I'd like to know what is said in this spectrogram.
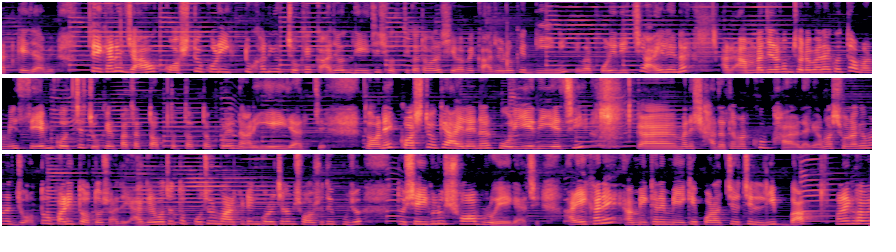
আটকে যাবে। তো এখানে যা হোক কষ্ট করে একটুখানি চোখে কাজল দিয়েছি, সত্যি কথা বলে সেভাবে কাজল ওকে দিইনি। এবার পরিয়ে দিচ্ছি আইলাইনার আর আমরা যেরকম ছোটোবেলায় করতো আমার মেয়ে সেম করছে, চোখের পাতা টপ টপ টপ টপ করে নাড়িয়েই যাচ্ছে। তো অনেক কষ্ট ওকে আইলাইনার পরিয়ে দিয়েছি। মানে সাজাতে আমার খুব ভালো লাগে। আমার সোনাকে মানে যত পারি তত সাজাই। আগের বছর তো প্রচুর মার্কেটিং করেছিলাম সরস্বতী পুজো, তো সেইগুলো সব রয়ে গেছে। আর এখানে, আমি এখানে মেয়েকে পড়াচ্ছি হচ্ছে লিপ বাম অনেকভাবে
